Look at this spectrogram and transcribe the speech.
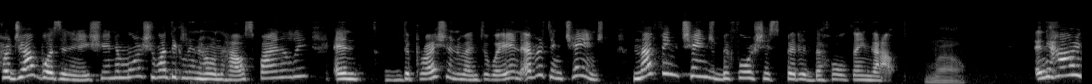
her job wasn't an issue anymore she wanted to clean her own house finally and depression went away and everything changed nothing changed before she spitted the whole thing out wow and how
